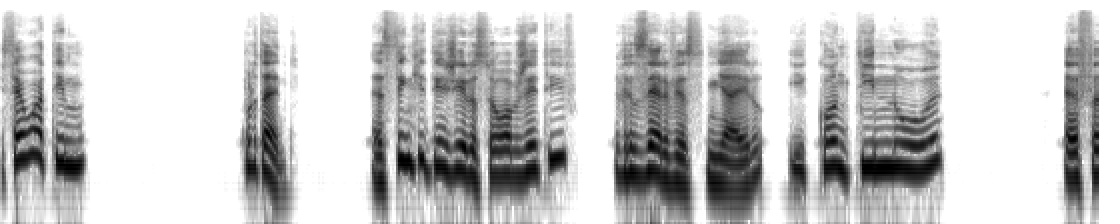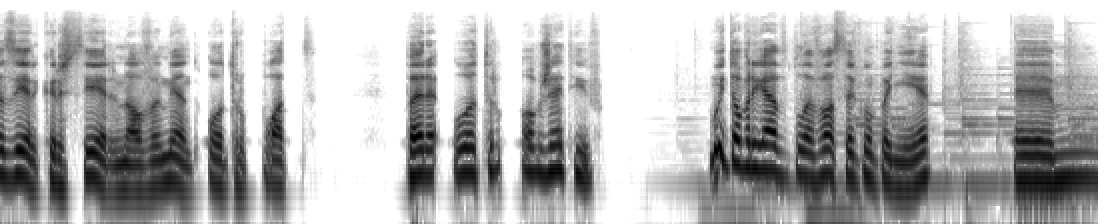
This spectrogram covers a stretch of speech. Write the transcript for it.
Isso é ótimo. Portanto, assim que atingir o seu objetivo, reserve esse dinheiro e continue a fazer crescer novamente outro pote para outro objetivo. Muito obrigado pela vossa companhia. Hum,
